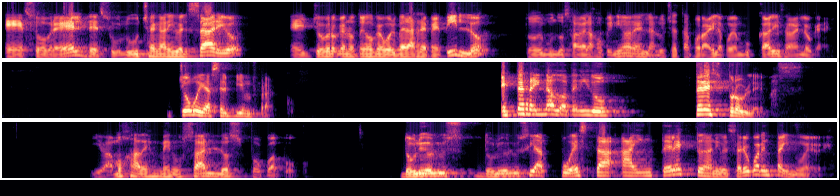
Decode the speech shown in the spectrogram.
eh, sobre él, de su lucha en aniversario. Eh, yo creo que no tengo que volver a repetirlo. Todo el mundo sabe las opiniones, la lucha está por ahí, la pueden buscar y saben lo que hay. Yo voy a ser bien franco. Este reinado ha tenido tres problemas y vamos a desmenuzarlos poco a poco. WLC apuesta a intelecto en aniversario 49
